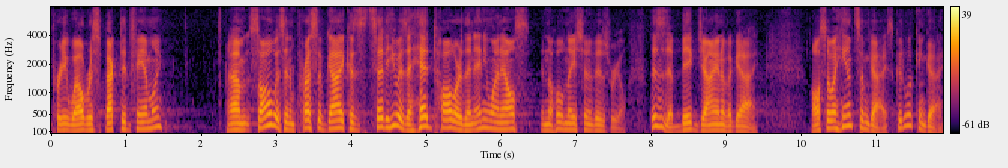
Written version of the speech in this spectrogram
pretty well respected family. Um, Saul was an impressive guy because it said he was a head taller than anyone else in the whole nation of Israel. This is a big giant of a guy. Also, a handsome guy, good looking guy.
